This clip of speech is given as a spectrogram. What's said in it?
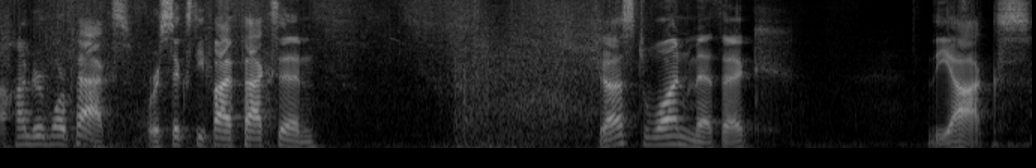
100 more packs. We're 65 packs in. Just one mythic. The Ox.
